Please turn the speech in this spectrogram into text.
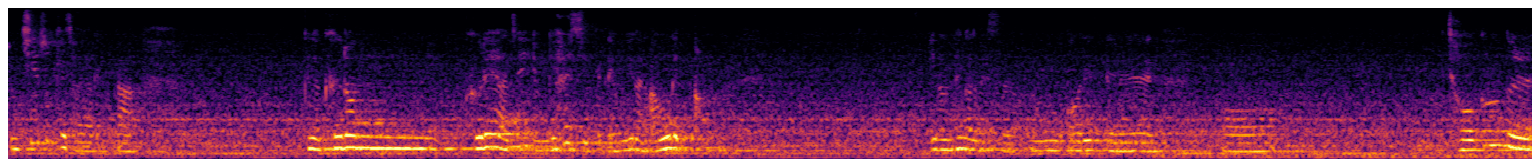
좀 친숙해져야겠다. 그냥 그런 그래야지 연기할 수 있겠다. 연기가 나오겠다. 이런 생각을 했어요. 너무 어릴 때는 어, 적응을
